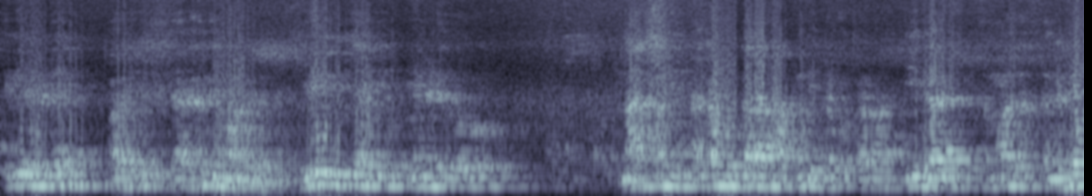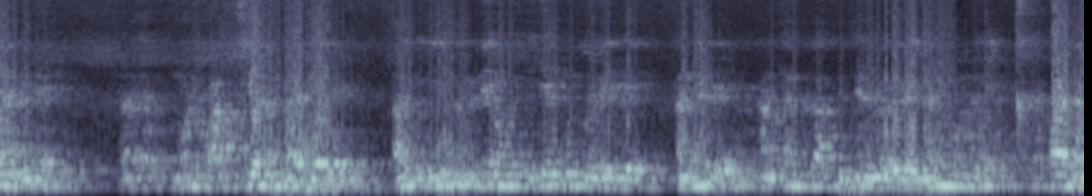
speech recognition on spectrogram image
ತಿಳಿ ಹೇಳಿ ಅವರಿಗೆ ಜಾಗೃತಿ ಮಾಡಬೇಕು. ವಿಚಾರ ಏನ್ ಹೇಳಿದ್ರು? ನಾಲ್ಕು ಮಂದಿ ಅಕ್ಕ ಹೋಗ್ತಾರ ನಾಲ್ಕು ಮಂದಿ ಈಗ ಸಮಾಜದ ಸಂಘಟನೆ ಆಗಿದೆ. ನನಗೆ ನೋಡಿ ವಾಕ್ಯ ಅಂತ ಇದೆ. ಅದು ಈ ಸಂಘಟನೆ ಒಂದು ಹೀಗೆ ಅಂತ ಹೇಳಿ ನನ್ನ ಸಂಘದ ಬಿದ್ದಿರುವವರಿಗೆ ಧನ್ಯವಾದ ಚಪ್ಪಾಳೆ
